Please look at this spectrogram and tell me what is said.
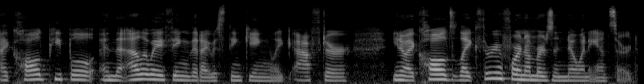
I called people and the LOA thing that I was thinking like after, you know, I called like three or four numbers and no one answered.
